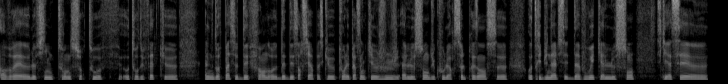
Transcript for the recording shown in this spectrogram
en vrai, euh, le film tourne surtout autour du fait que elles ne doivent pas se défendre d'être des sorcières parce que pour les personnes qui jugent, elles le sont. Du coup, leur seule présence euh, au tribunal, c'est d'avouer qu'elles le sont, ce qui est assez. euh,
